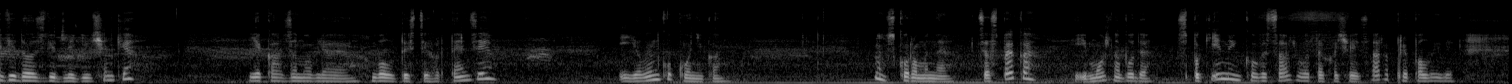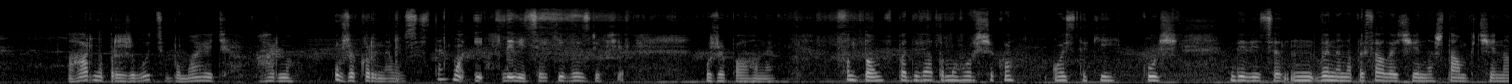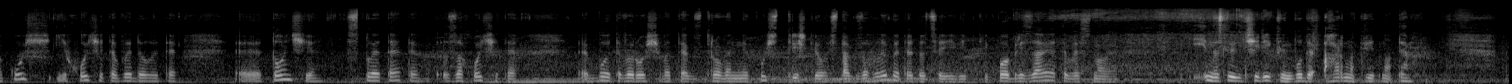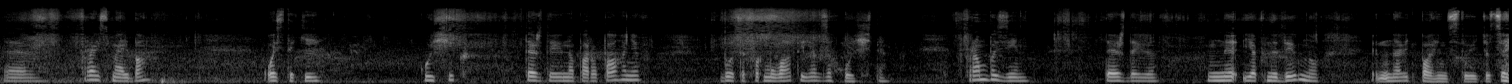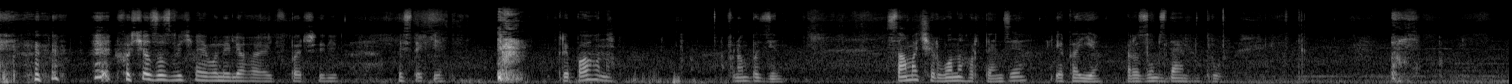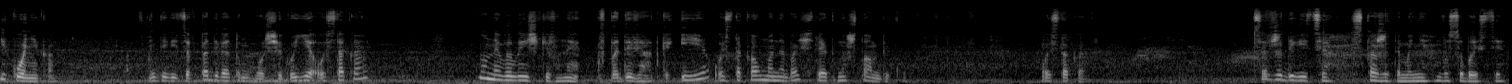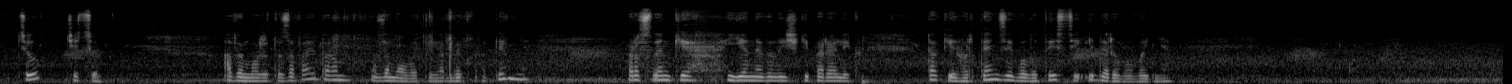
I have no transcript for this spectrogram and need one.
Відеозвіт для дівчинки, яка замовляє волотисті гортензії і ялинку коніка. Ну, скоро мене ця спека і можна буде спокійненько висаджувати, хоча і зараз при поливі. Гарно приживуться, бо мають гарну уже кореневу систему. І дивіться, які визрівші уже пагони. Фантом в П9 горщику. Ось такий кущ. Дивіться, ви не написали чи на штамп, чи на кущ, і хочете видалити е, тонші, сплетете, захочете, е, будете вирощувати як здоровенний кущ, трішки ось так заглибите до цієї вітки, пообрізаєте весною. І на слідчий рік він буде гарно квітнути. Е, Фрайсмельба. Ось такий кущик. Теж даю на пару паганів. Будете формувати, як захочете. Фрамбозін теж даю. Не, як не дивно, навіть пагін стоїть оцей. Хоча зазвичай вони лягають в перший рік. Ось такі. Три пагона. Фрамбозін. Сама червона гортензія, яка є разом з True. І коніка. Дивіться, в П9 горщику є ось така. Ну, невеличкі вони в П9. І є ось така в мене, бачите, як на штамбіку. Ось така. Це вже дивіться, скажете мені в особисті цю чи цю. А ви можете за вайбером замовити як декоративні рослинки, є невеличкий перелік, так і гортензії, волотисті і деревовидні.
